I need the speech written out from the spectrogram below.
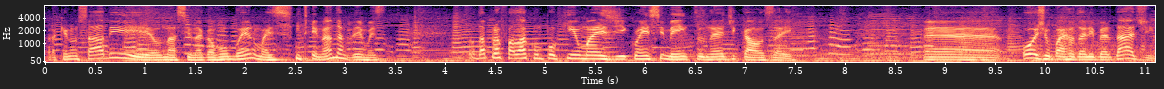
Para quem não sabe, eu nasci na Galvão Bueno, mas não tem nada a ver, mas então dá para falar com um pouquinho mais de conhecimento, né, de causa aí. É... Hoje o bairro da Liberdade,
